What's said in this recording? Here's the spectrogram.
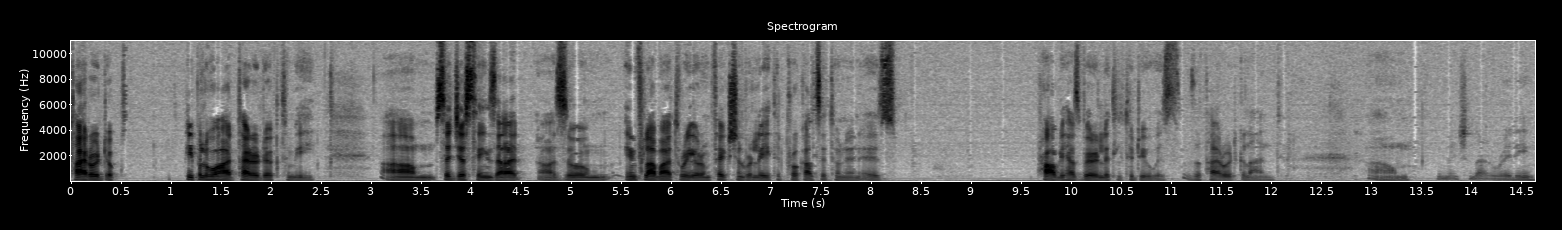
thyroid people who had thyroidectomy, um, suggesting that uh, the inflammatory or infection-related procalcitonin is probably has very little to do with the thyroid gland. Um, we mentioned that already.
